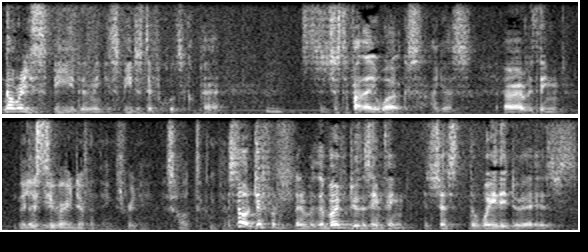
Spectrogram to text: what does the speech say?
Not really speed. I mean, speed is difficult to compare. Hmm. It's just the fact that it works, I guess. Uh, everything. they're that just you- two very different things. Really, it's hard to compare. It's not different. They, they both do the same thing. It's just the way they do it is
